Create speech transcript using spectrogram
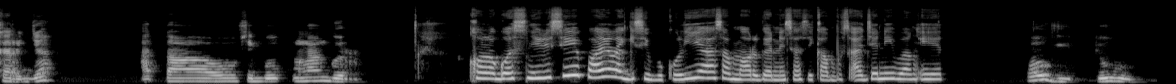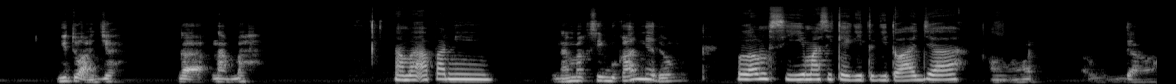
kerja, atau sibuk menganggur? Kalau gue sendiri sih paling lagi sibuk kuliah sama organisasi kampus aja nih Bang It. Oh gitu. Gitu aja. Nggak nambah. Nambah apa nih? Nambah kesibukannya dong. Belum sih, masih kayak gitu-gitu aja. Oh, udah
